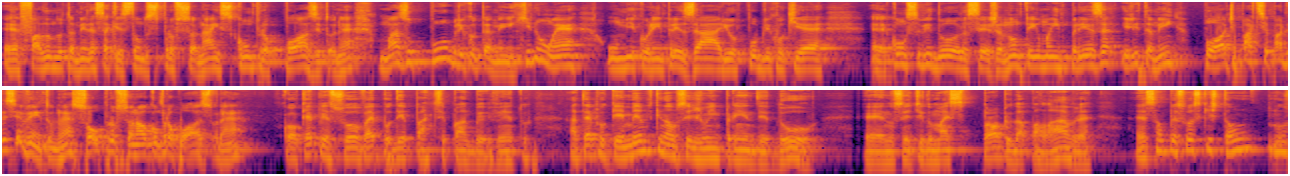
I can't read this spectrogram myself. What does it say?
é, falando também dessa questão dos profissionais com propósito, né? Mas o público também, que não é um microempresário, público que é é, consumidor, ou seja, não tem uma empresa, ele também pode participar desse evento, não é só o profissional com propósito, né? Qualquer pessoa vai poder participar do evento, até porque, mesmo que não seja um empreendedor, é, no sentido mais próprio da palavra, é, são pessoas que estão no,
